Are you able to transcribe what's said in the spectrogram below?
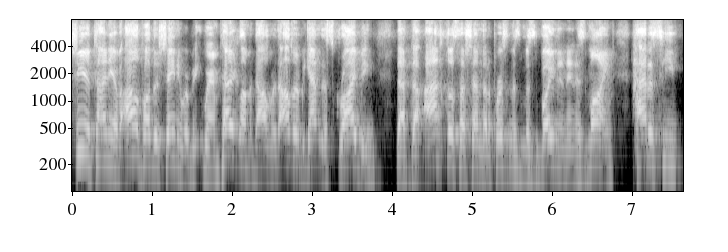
Shiur Tanya of Aleph Adar Sheini, where in Perik Lamadal, where the began describing that the Achdus Hashem, that a person is misboinen in his mind, how does he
